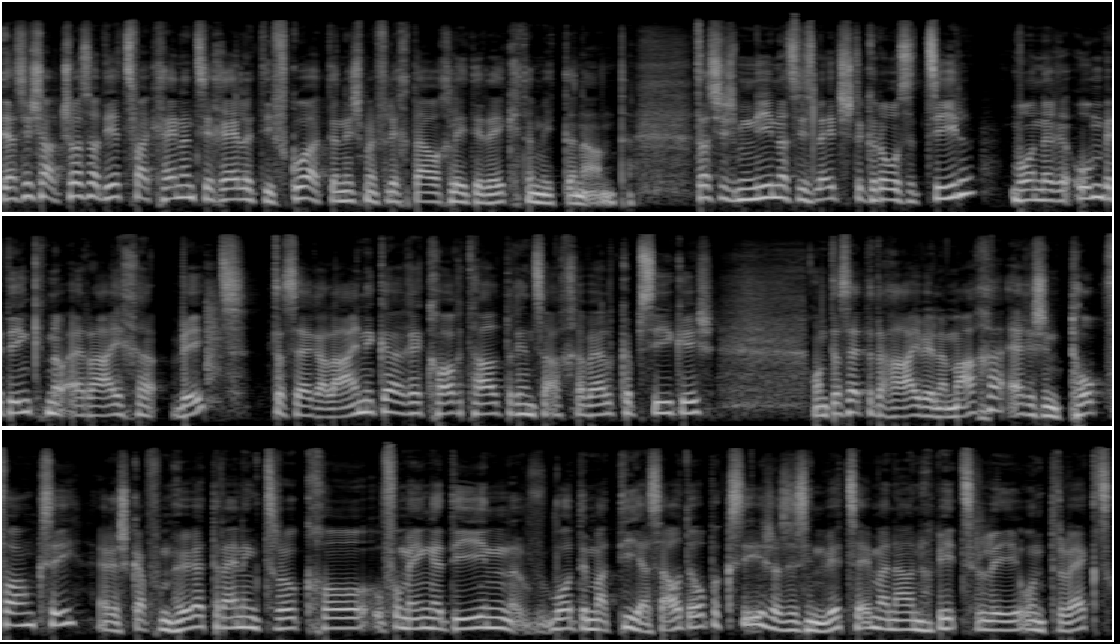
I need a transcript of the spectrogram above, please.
Ja, es ist halt schon so, die zwei kennen sich relativ gut, dann ist man vielleicht auch ein bisschen direkter miteinander. Das ist Nino sein letztes grosses Ziel, das er unbedingt noch erreichen will, dass er alleiniger Rekordhalter in Sachen Weltcup-Sieg ist. Und das hätte er daheim machen Er war in Topform. Er ist gerade vom Höhentraining zurückgekommen, vom Engadin, wo der Matthias auch da oben war. Also sind wir zusammen auch noch ein bisschen unterwegs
